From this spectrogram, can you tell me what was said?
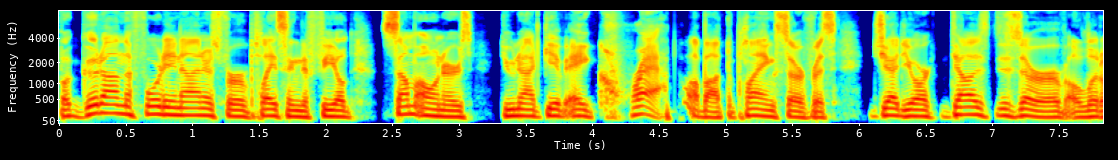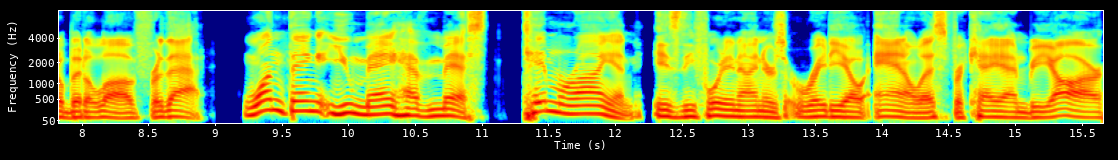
but good on the 49ers for replacing the field. Some owners do not give a crap about the playing surface. Jed York does deserve a little bit of love for that. One thing you may have missed Tim Ryan is the 49ers radio analyst for KNBR.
